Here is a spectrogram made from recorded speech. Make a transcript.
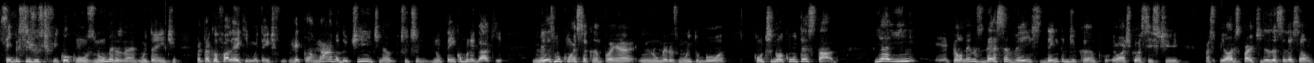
sempre se justificou com os números, né? Muita gente, foi até o que eu falei aqui, muita gente reclamava do Tite, né? O Tite não tem como negar que, mesmo com essa campanha em números muito boa, continua contestado. E aí, é, pelo menos dessa vez, dentro de campo, eu acho que eu assisti as piores partidas da seleção.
